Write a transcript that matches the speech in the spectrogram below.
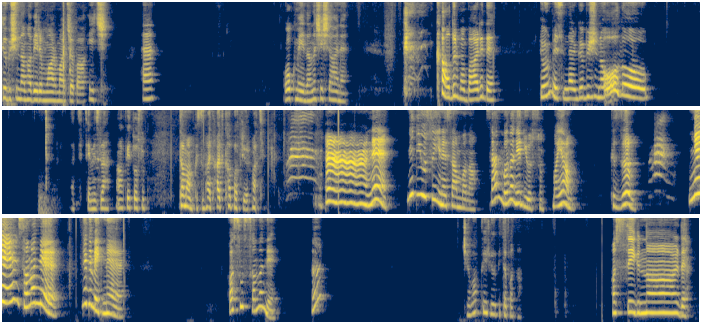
göbüşünden haberin var mı acaba? Hiç. He? Ok meydanı şişhane. Kaldırma bari de. Görmesinler göbüşünü oğlum. Hadi temizlen. Afiyet olsun. Tamam kızım hadi hadi kapatıyorum hadi. Ne? Ne diyorsun yine sen bana? Sen bana ne diyorsun? Mayam. Kızım. Ne? Sana ne? Ne demek ne? Asıl sana ne? Ha? Cevap veriyor bir de bana. Ha size iyi günler de.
